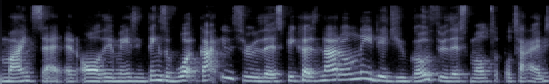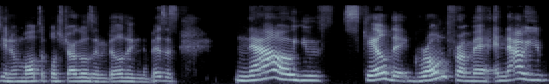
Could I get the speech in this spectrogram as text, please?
mindset and all the amazing things of what got you through this because not only did you go through this multiple times, you know, multiple struggles in building the business, now you've scaled it, grown from it, and now you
